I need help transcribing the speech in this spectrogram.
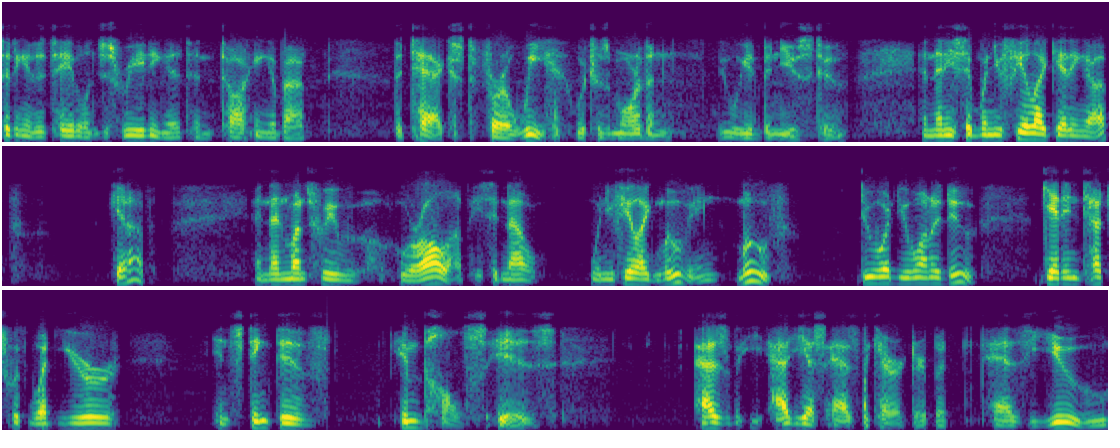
sitting at a table and just reading it and talking about the text for a week, which was more than we had been used to. And then he said, when you feel like getting up, get up. And then once we were all up, he said, now, when you feel like moving, move. Do what you want to do. Get in touch with what your instinctive impulse is as the, yes, as the character, but as you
